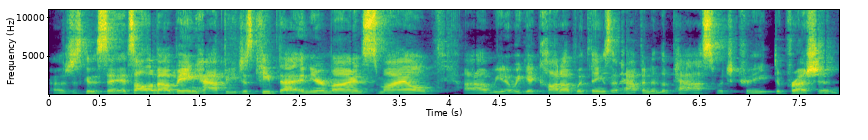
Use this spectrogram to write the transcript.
I was just going to say, it's all about being happy. Just keep that in your mind, smile. Um, you know, we get caught up with things that happened in the past, which create depression.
